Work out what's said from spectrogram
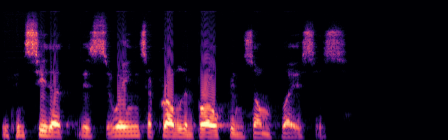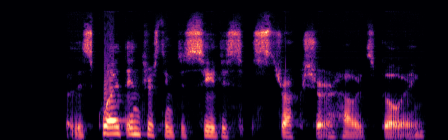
You can see that these wings are probably broken in some places. But it's quite interesting to see this structure, how it's going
